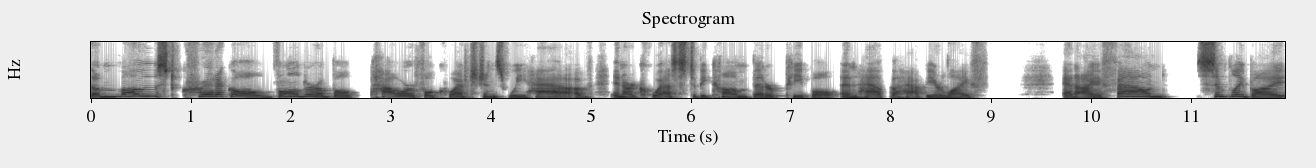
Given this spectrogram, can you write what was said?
the most critical, vulnerable, powerful questions we have in our quest to become better people and have a happier life. And I found simply by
